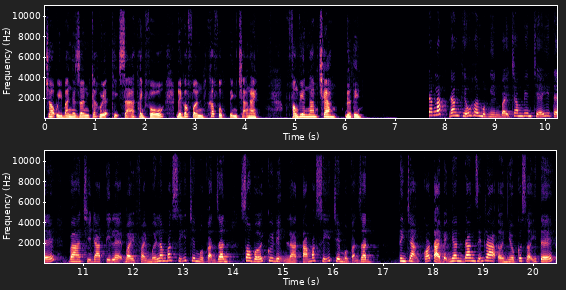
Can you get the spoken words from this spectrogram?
cho Ủy ban nhân dân các huyện, thị xã, thành phố để góp phần khắc phục tình trạng này. Phóng viên Nam Trang đưa tin. Đắk Lắk đang thiếu hơn 1.700 biên chế y tế và chỉ đạt tỷ lệ 7,15 bác sĩ trên một vạn dân so với quy định là 8 bác sĩ trên một vạn dân. Tình trạng quá tải bệnh nhân đang diễn ra ở nhiều cơ sở y tế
